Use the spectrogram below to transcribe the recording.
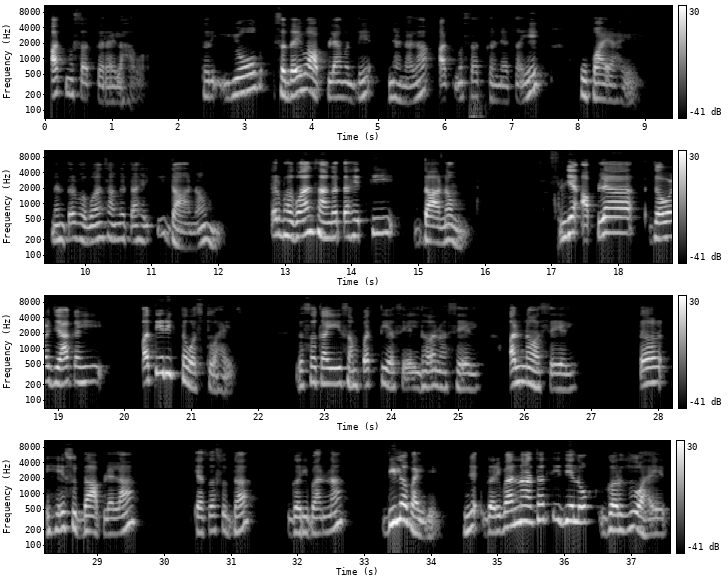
आत्मसात करायला हवं. तर योग सदैव आपल्यामध्ये ज्ञानाला आत्मसात करण्याचा एक उपाय आहे. नंतर भगवान सांगत आहे की दानम. तर भगवान सांगत आहेत की दानम. म्हणजे आपल्या जवळ ज्या काही अतिरिक्त वस्तू आहेत जसं काही संपत्ती असेल धन असेल अन्न असेल तर हे सुद्धा आपल्याला याचा सुद्धा गरिबांना दिलं पाहिजे. म्हणजे गरिबांना अर्थात की जे लोक गरजू आहेत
